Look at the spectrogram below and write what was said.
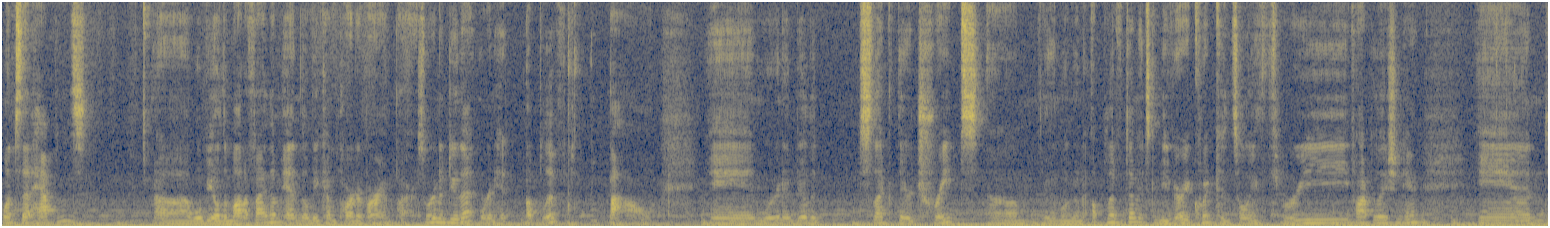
Once that happens, uh, we'll be able to modify them and they'll become part of our empire. So we're going to do that. We're going to hit uplift, bow, and we're going to be able to select their traits. Um, and we're going to uplift them. It's going to be very quick because it's only three population here. And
